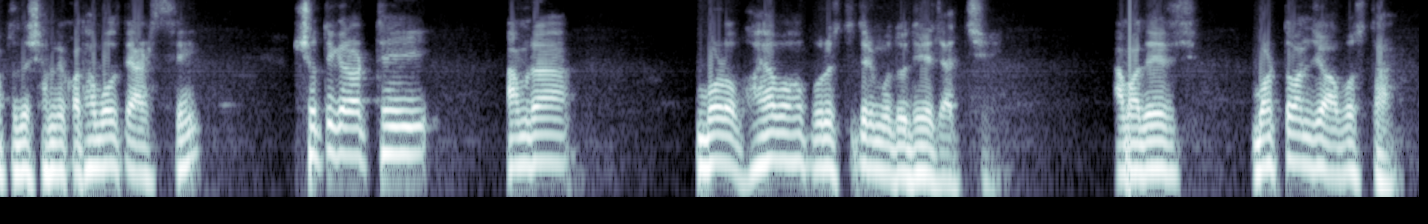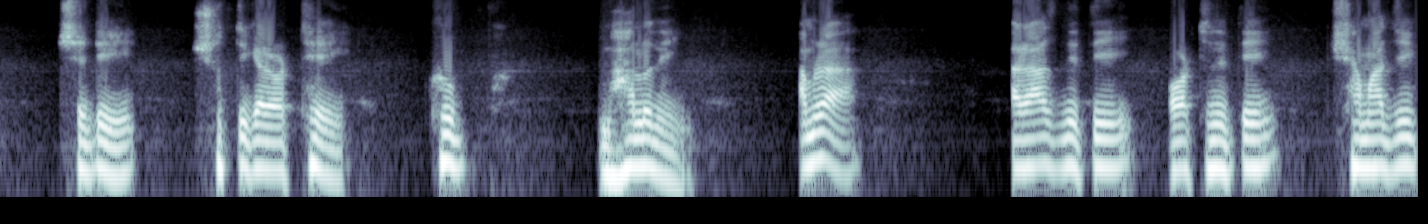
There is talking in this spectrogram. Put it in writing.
আপনাদের সামনে কথা বলতে আসছি। সত্যিকার অর্থেই আমরা বড় ভয়াবহ পরিস্থিতির মধ্য দিয়ে যাচ্ছি। আমাদের বর্তমান যে অবস্থা, সেটি সত্যিকার অর্থে খুব ভালো নেই। আমরা রাজনীতি, অর্থনীতি, সামাজিক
